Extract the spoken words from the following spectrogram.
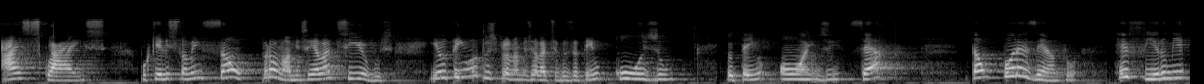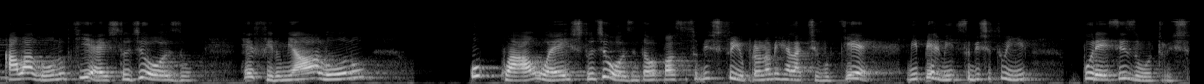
as quais, porque eles também são pronomes relativos. E eu tenho outros pronomes relativos, eu tenho cujo, eu tenho onde, certo? Então, por exemplo, refiro-me ao aluno que é estudioso refiro-me ao aluno o qual é estudioso. Então, eu posso substituir o pronome relativo que me permite substituir por esses outros,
